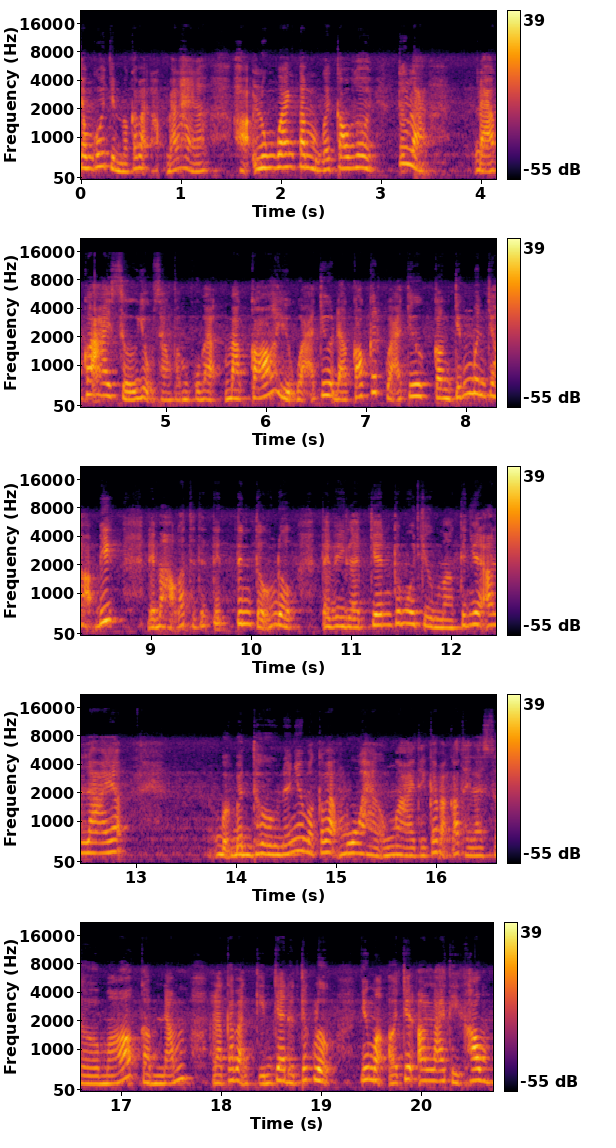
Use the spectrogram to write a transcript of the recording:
trong quá trình mà các bạn bán hàng á, họ luôn quan tâm một cái câu thôi, tức là đã có ai sử dụng sản phẩm của bạn mà có hiệu quả chưa, đã có kết quả chưa, cần chứng minh cho họ biết để mà họ có thể tin tưởng được. Tại vì là trên cái môi trường mà kinh doanh online á bình thường nếu như mà các bạn mua hàng ở ngoài thì các bạn có thể là sờ mó, cầm nắm hoặc là các bạn kiểm tra được chất lượng. Nhưng mà ở trên online thì không,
